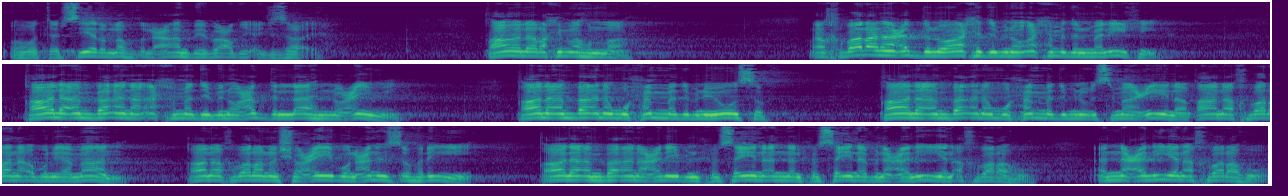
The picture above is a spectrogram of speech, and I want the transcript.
وهو تفسير اللفظ العام ببعض أجزائه. قال رحمه الله أخبرنا عبد الواحد بن أحمد المليحي قال أنبأنا أحمد بن عبد الله النعيمي. قال أنبأنا محمد بن يوسف. قال أنبأنا محمد بن إسماعيل قال أخبرنا أبو اليمان قال أخبرنا شعيب عن الزهري قال أنبأنا علي بن حسين أن الحسين بن علي أخبره أن عليا أخبره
